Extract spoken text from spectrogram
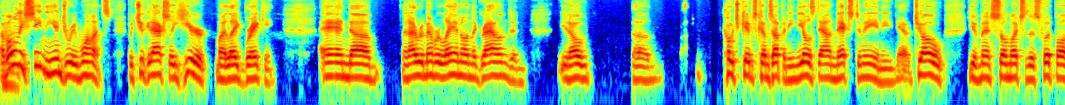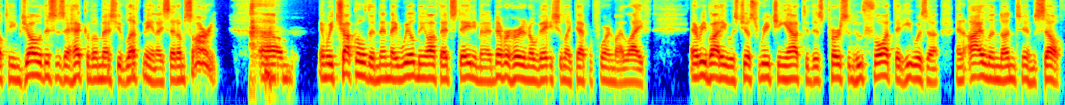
I've mm-hmm. only seen the injury once, but you could actually hear my leg breaking. And uh, and I remember laying on the ground and you know uh, Coach Gibbs comes up and he kneels down next to me and he, you know, Joe, you've meant so much to this football team. Joe, this is a heck of a mess you've left me. And I said, I'm sorry. Um, and we chuckled and then they wheeled me off that stadium. And I've never heard an ovation like that before in my life. Everybody was just reaching out to this person who thought that he was a, an island unto himself.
